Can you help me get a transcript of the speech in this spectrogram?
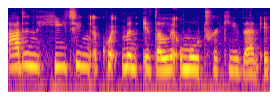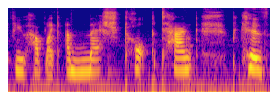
adding heating equipment is a little more tricky than if you have like a mesh top tank, because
